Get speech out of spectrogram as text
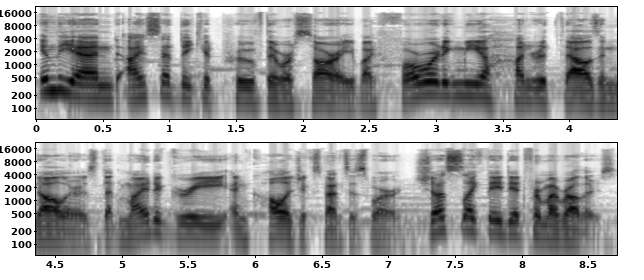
In the end, I said they could prove they were sorry by forwarding me $100,000 that my degree and college expenses were, just like they did for my brothers.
